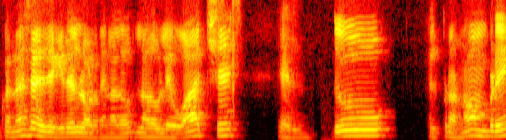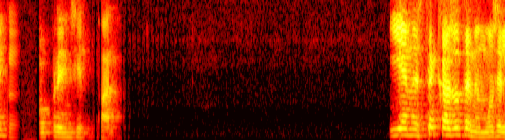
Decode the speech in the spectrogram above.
Acuérdense de seguir el orden, la, la WH, el do, el pronombre principal. Y en este caso tenemos el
